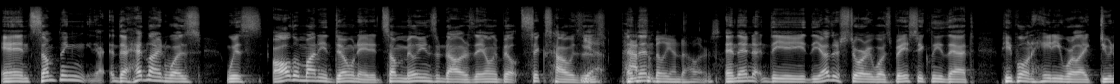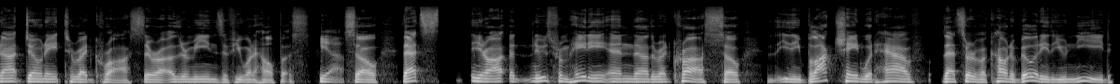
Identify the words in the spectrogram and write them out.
and something. The headline was with all the money donated, some millions of dollars, they only built six houses. Yeah, half then, a billion dollars. And then the the other story was basically that people in Haiti were like, "Do not donate to Red Cross. There are other means if you want to help us." Yeah. So that's you know uh, news from Haiti and uh, the Red Cross. So the, the blockchain would have that sort of accountability that you need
